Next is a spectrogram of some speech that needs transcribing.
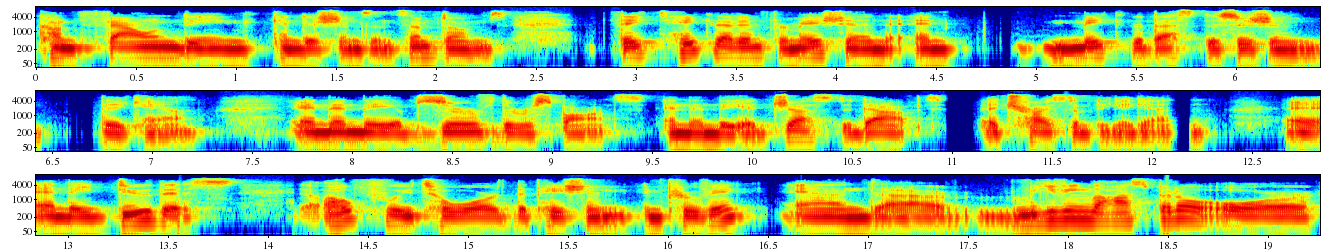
confounding conditions and symptoms, they take that information and make the best decision they can. And then they observe the response and then they adjust, adapt, and try something again. And they do this hopefully toward the patient improving and uh, leaving the hospital or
